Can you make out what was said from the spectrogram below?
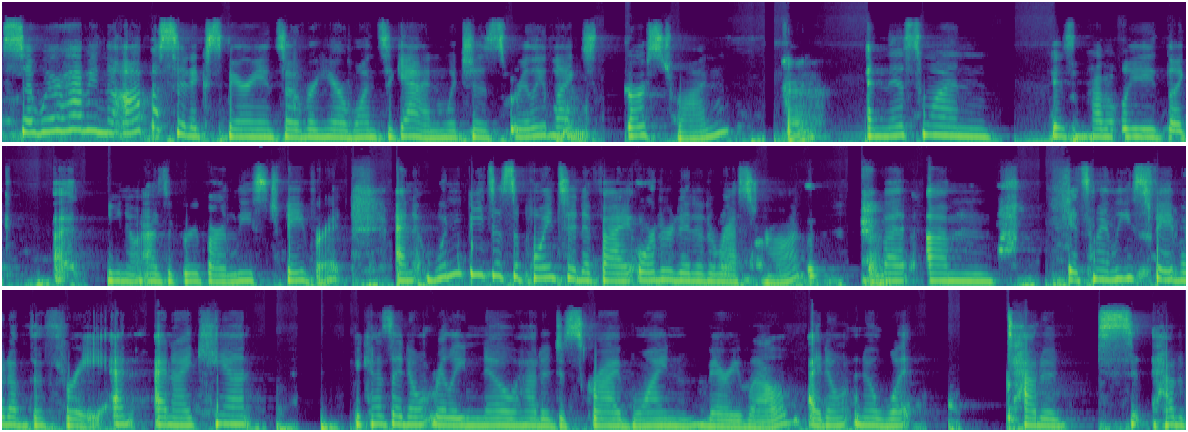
So we're having the opposite experience over here once again, which is really like the first one. Okay. And this one is probably like, I, you know, as a group, our least favorite. And wouldn't be disappointed if I ordered it at a restaurant, but um, it's my least favorite of the three. And and I can't because I don't really know how to describe wine very well. I don't know what how to how to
